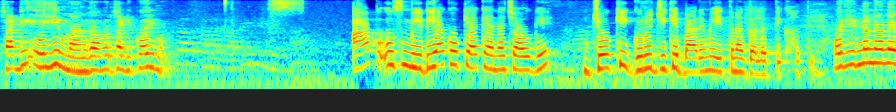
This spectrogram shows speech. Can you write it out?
ਸਾਡੀ ਇਹੀ ਮੰਗ ਆ ਹੋਰ ਸਾਡੀ ਕੋਈ ਮੰਗ आप उस मीडिया को क्या कहना चाहोगे जो कि गुरु जी के बारे में इतना गलत दिखाती है ਉਹ ਜਿਨ੍ਹਾਂ ਨੇ ਉਹਨੇ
